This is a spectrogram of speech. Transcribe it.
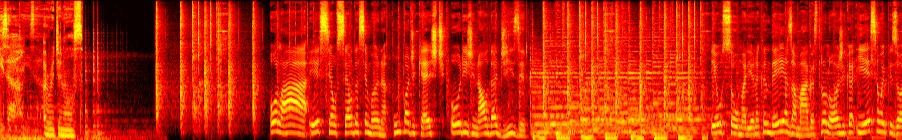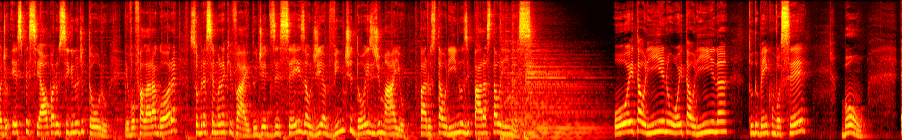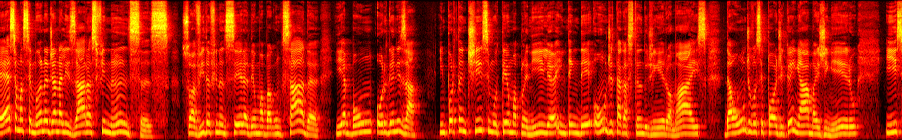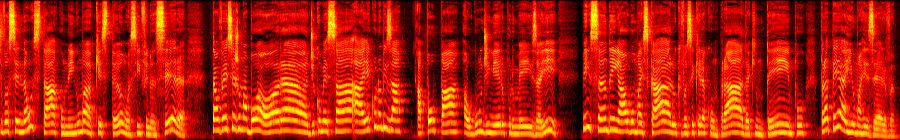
Deezer Originals. Olá, esse é o Céu da Semana, um podcast original da Deezer. Eu sou Mariana Candeias, a Maga Astrológica, e esse é um episódio especial para o signo de Touro. Eu vou falar agora sobre a semana que vai, do dia 16 ao dia 22 de maio, para os taurinos e para as taurinas. Oi, Taurino, oi, Taurina, tudo bem com você? Bom, essa é uma semana de analisar as finanças. Sua vida financeira deu uma bagunçada e é bom organizar. Importantíssimo ter uma planilha, entender onde está gastando dinheiro a mais, da onde você pode ganhar mais dinheiro. E se você não está com nenhuma questão assim financeira, talvez seja uma boa hora de começar a economizar, a poupar algum dinheiro por mês aí, pensando em algo mais caro que você queira comprar daqui um tempo, para ter aí uma reserva.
